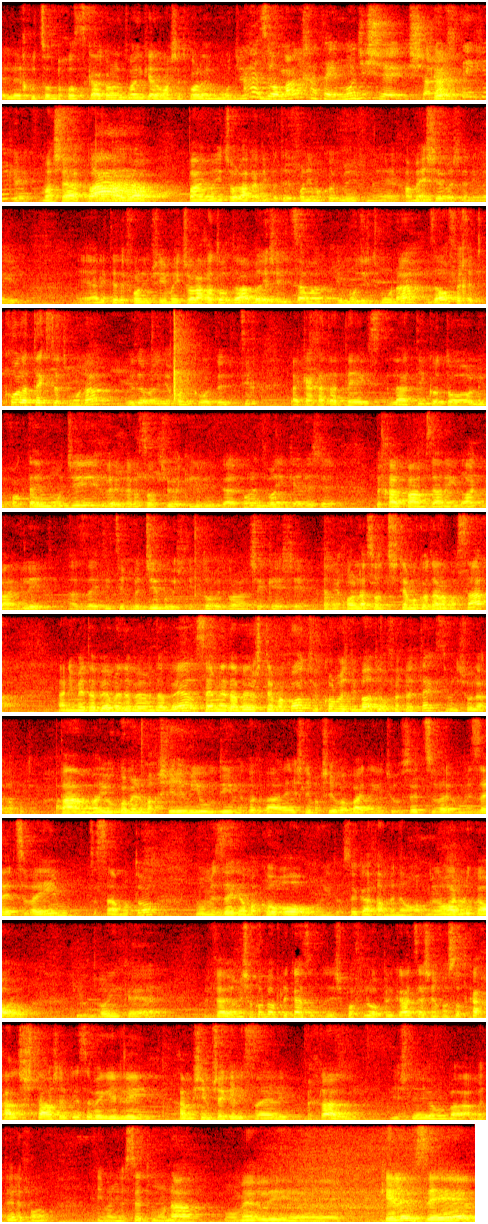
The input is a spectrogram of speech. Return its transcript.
לחוצות בחוזקה, כל מיני דברים כאלה, ממש את כל האמוג'י. אה, אז הוא אמר לך את האמוג'י ששלחתי, כאילו? כן. מה שהיה פעם. אגב, פעם אם היית שולחת לי בטלפונים הקודמים לפני חמש, שבע שנים נגיד, היה לי טלפונים שאם היית שולחת הודעה, ברגע שהיית שמה אימוג'י תמונה, זה היה הופך את כל הטקסט לתמונה, וזהו, לא הייתי יכול לקרוא את זה. הייתי צריך לקחת את הטקסט, להעתיק אותו, למחוק את האימוג'י ולנסות שהוא יקריא לי את זה. כל מיני דברים כאלה שבכלל פעם זה היה נגיד רק באנגלית, אז הייתי צריך בג'יבריש לכתוב את כל אנשי קשר. אני יכול לעשות שתי מכות על המסך, אני מדבר, מדבר, מדבר, סיים לדבר שתי מכות, וכל מה שדיברתי הופך לטקסט ואני שולח לך אותו. פעם היו כל מיני מכשירים ייעודיים לכל דבר, יש לי מכשיר בבית נגיד שהוא עושה צבע, מזהה צבעים, אתה שם אותו, והוא מזהה גם מקור אור, נגיד, אתה עושה ככה, מנורה, דלוקה או לא, כאילו דברים כאלה. והיום יש הכל באפליקציות, יש פה אפילו אפליקציה שאני יכול לעשות ככה על שטר של כסף ויגיד לי 50 שקל ישראלי. בכלל, יש לי היום בטלפון, אם אני עושה תמונה, הוא אומר לי, כלב זאב,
